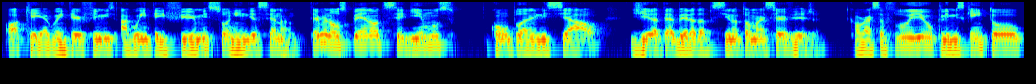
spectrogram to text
Ok, aguentei firme, aguentei firme, sorrindo e acenando. Terminou os pênaltis, seguimos com o plano inicial de ir até a beira da piscina tomar cerveja. Conversa fluiu, o clima esquentou,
